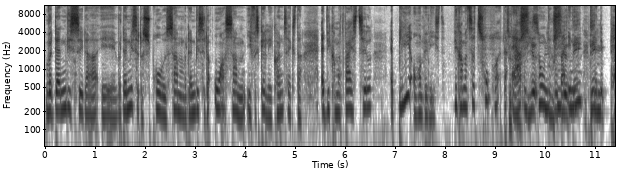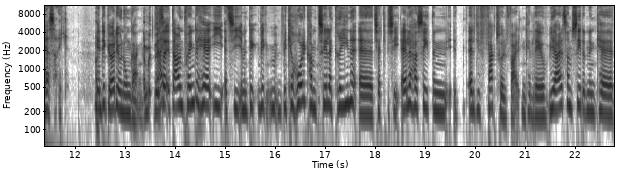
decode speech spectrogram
Hvordan vi, sætter, øh, hvordan vi sætter sproget sammen, hvordan vi sætter ord sammen i forskellige kontekster. At vi kommer faktisk til at blive overbevist. Vi kommer til at tro på, at der er siger, en personlighed derinde, det, det, men det passer ikke. Men det gør det jo nogle gange. Jamen, altså, der er jo en pointe her i at sige, at vi, vi kan hurtigt komme til at grine af ChatGPT. Alle har set den, alle de faktuelle fejl, den kan lave. Vi har alle sammen set, at den kan...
